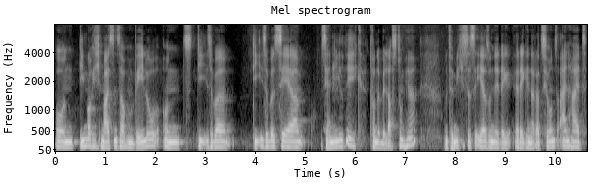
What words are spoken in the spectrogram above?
Und die mache ich meistens auf dem Velo und die ist aber, die ist aber sehr, sehr niedrig von der Belastung her. Und für mich ist das eher so eine Re Regenerationseinheit.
